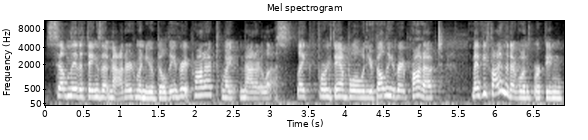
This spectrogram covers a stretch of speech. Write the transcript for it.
suddenly the things that mattered when you're building a great product might matter less. Like, for example, when you're building a great product, might be fine that everyone's working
